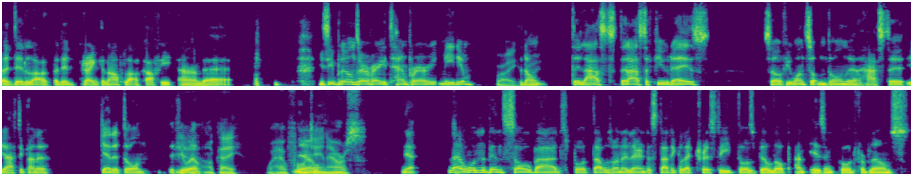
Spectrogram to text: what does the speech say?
I did a lot. Of, I did drink an awful lot of coffee, and uh, you see, balloons are a very temporary medium. Right. They don't. They last. They last a few days. So if you want something done, it has to. You have to kind of get it done, if you will. Okay. Wow, fourteen hours. Yeah. Now it wouldn't have been so bad, but that was when I learned that static electricity does build up and isn't good for balloons.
